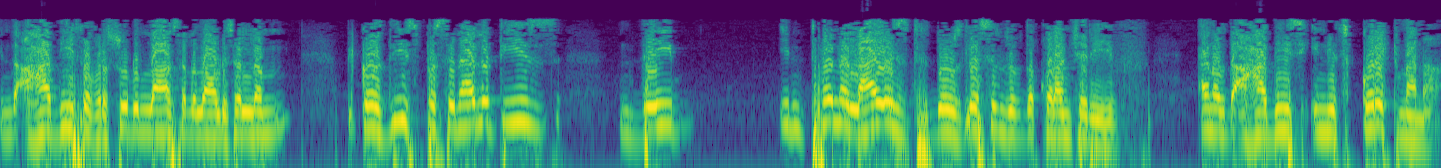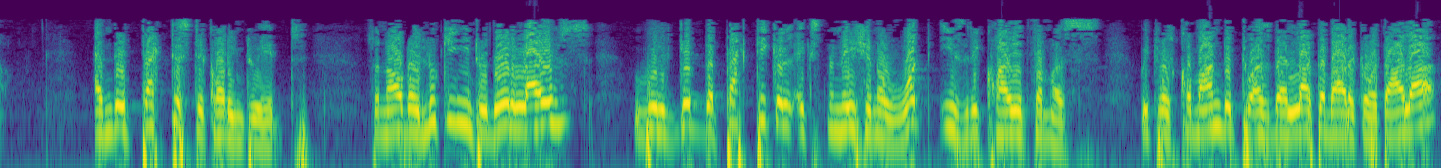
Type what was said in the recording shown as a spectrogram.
in the ahadith of Rasulullah sallallahu alaihi wasallam, because these personalities, they internalized those lessons of the Quran Sharif and of the ahadith in its correct manner. And they practiced according to it. So now by looking into their lives, we'll get the practical explanation of what is required from us, which was commanded to us by Allah ta'ala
